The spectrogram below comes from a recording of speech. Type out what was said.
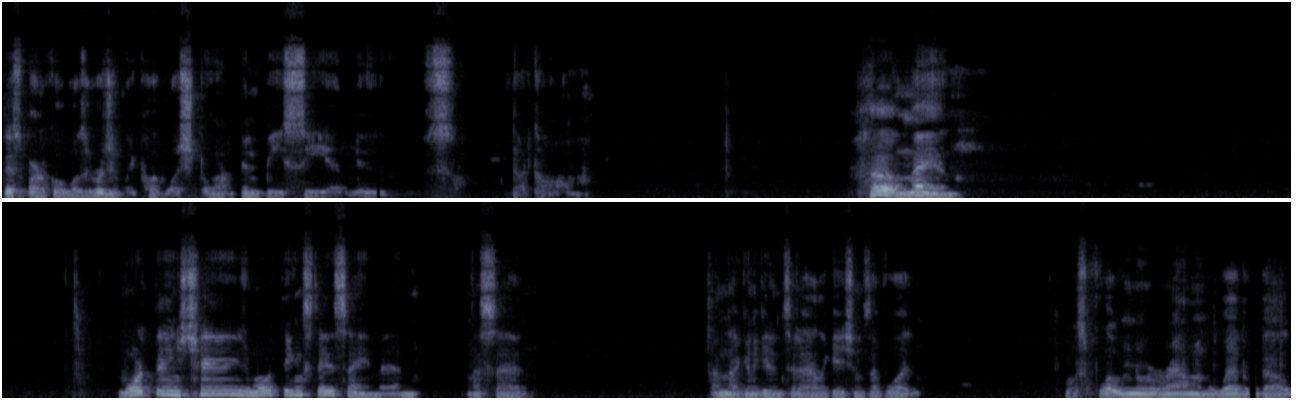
This article was originally published on NBCNews.com. Oh man, More things change, more things stay the same, man. That's sad. I'm not going to get into the allegations of what was floating around on the web about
